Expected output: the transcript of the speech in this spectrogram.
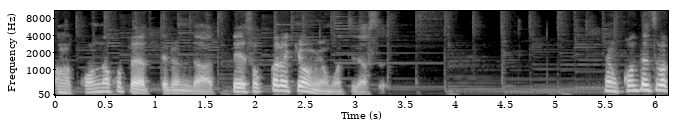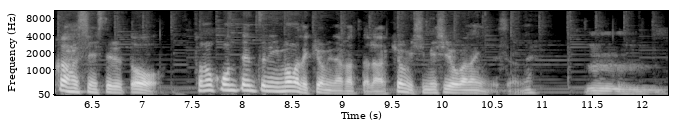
あ、こんなことやってるんだって、そこから興味を持ち出す。でもコンテンツばっかり発信してると、そのコンテンツに今まで興味なかったら、興味示しようがないんですよね。うん。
